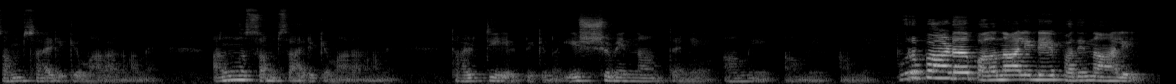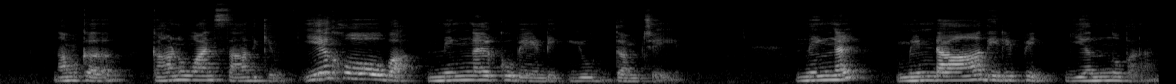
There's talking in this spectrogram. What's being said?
സംസാരിക്കുമാറാകണമേ. അങ്ങ് സംസാരിക്കുമാറാകണമേ. താഴ്ത്തി ഏൽപ്പിക്കുന്നു. യേശുവിൻ നാം തന്നെ ആമീൻ ആമേ ആമേ പുറപ്പാട് പതിനാലിന്റെ പതിനാലിൽ നമുക്ക് കാണുവാൻ സാധിക്കും. യഹോവ നിങ്ങൾക്കു വേണ്ടി യുദ്ധം ചെയ്യും. നിങ്ങൾ മിണ്ടാതിരിപ്പിൻ എന്നു പറഞ്ഞു.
